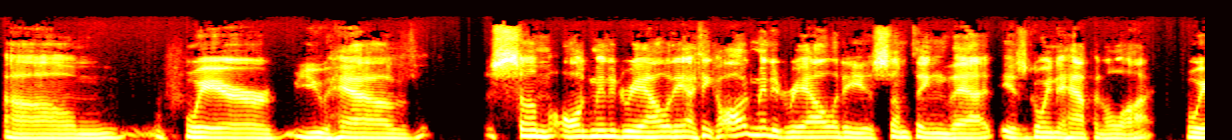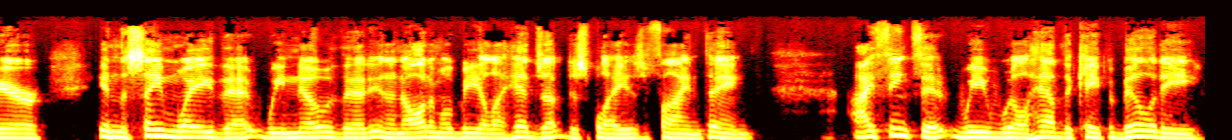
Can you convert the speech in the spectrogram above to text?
um, where you have some augmented reality. I think augmented reality is something that is going to happen a lot. Where, in the same way that we know that in an automobile a heads-up display is a fine thing, I think that we will have the capability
